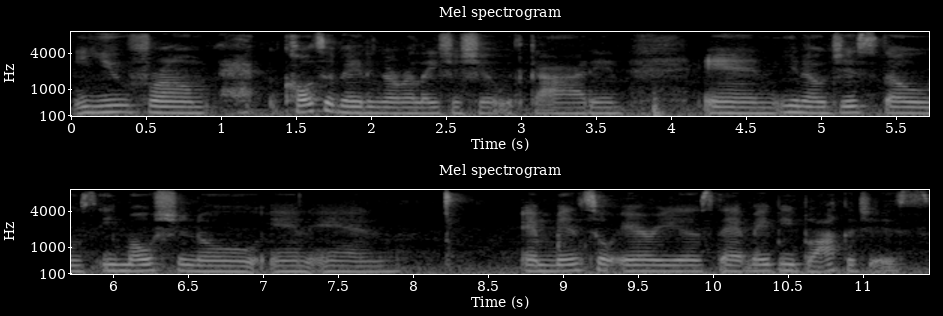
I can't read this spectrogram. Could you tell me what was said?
you from cultivating a relationship with God and and you know just those emotional and and and mental areas that may be blockages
